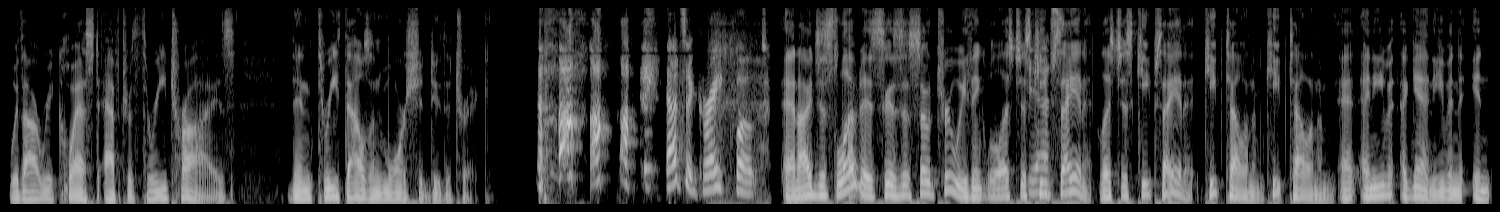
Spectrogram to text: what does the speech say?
with our request after three tries, then three thousand more should do the trick. That's a great quote. And I just loved it because it's so true. We think, well, let's just yes. keep saying it. Let's just keep saying it. Keep telling them, keep telling them. And, and even, again, even in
